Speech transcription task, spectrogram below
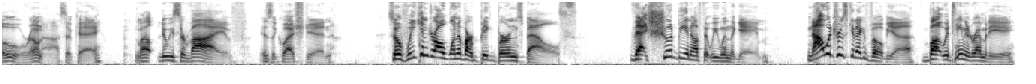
oh, Ronas, okay. Well, do we survive is the question. So if we can draw one of our big burn spells, that should be enough that we win the game. Not with Triskaidekaphobia, but with Tainted Remedy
